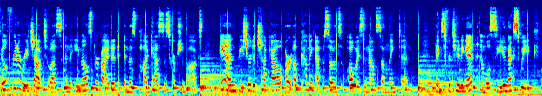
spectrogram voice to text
feel free to reach out to us in the emails provided in this podcast description box, and be sure to check out our upcoming episodes always announced on LinkedIn. Thanks for tuning in, and we'll see you next week.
